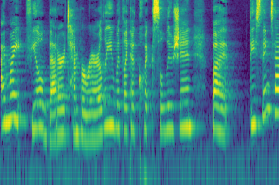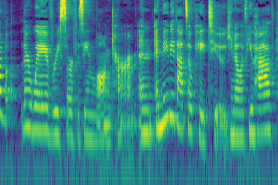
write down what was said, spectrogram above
I might feel better temporarily with like a quick solution, but these things have their way of resurfacing long term and and maybe that's okay too. You know if you have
